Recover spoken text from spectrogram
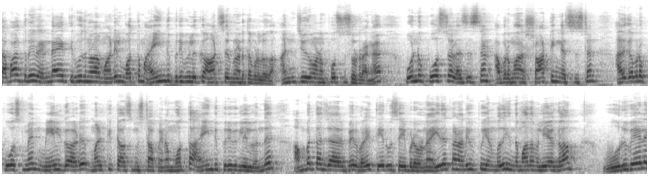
தபால் துறை ரெண்டாயிரத்தி இருபத்தி நாலாம் ஆண்டில் மொத்தம் ஐந்து பிரிவுகளுக்கு ஆட் சேர்ப்பு நடத்தப்படுவதுதான். அஞ்சு விதமான போஸ்ட் சொல்கிறாங்க ஒன்று போஸ்டல் அசிஸ்டன்ட் அப்புறமா ஷார்ட்டிங் அசிஸ்டன்ட் அதுக்கப்புறம் postman mail guard multi tasking staff என மொத்தம் ஐந்து பிரிவுகளில் வந்து ஐம்பத்தஞ்சாயிரம் பேர் வரை தேர்வு செய்யப்பட உள்ளன இதற்கான அறிவிப்பு என்பது இந்த மாதம் வெளியாகலாம். ஒருவேளை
